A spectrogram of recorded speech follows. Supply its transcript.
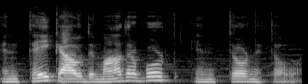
And take out the motherboard and turn it over.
